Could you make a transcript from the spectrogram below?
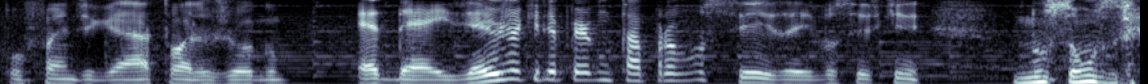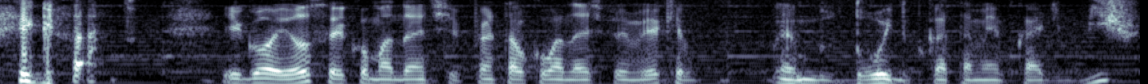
pra um fã de gato, olha, o jogo é 10. E aí eu já queria perguntar para vocês aí, vocês que não são zegados, igual eu, sei comandante, perguntar o comandante primeiro, que é, é doido por também por causa de bicho.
